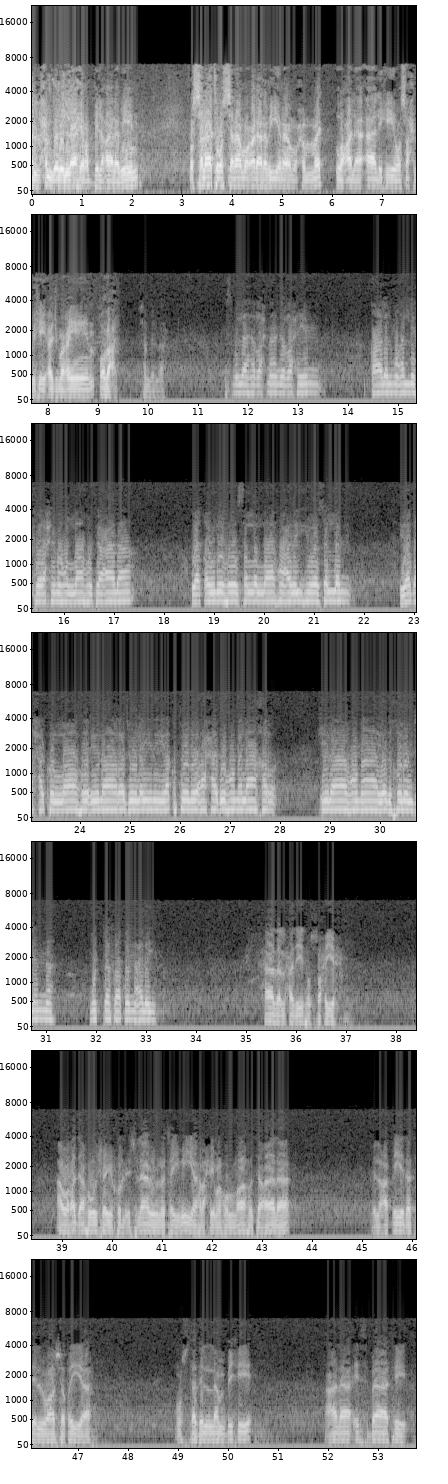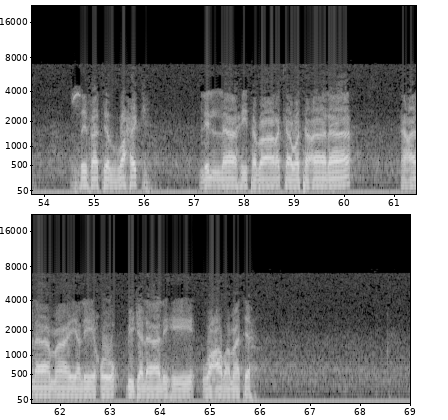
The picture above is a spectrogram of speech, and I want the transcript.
الحمد لله رب العالمين والصلاة والسلام على نبينا محمد وعلى آله وصحبه أجمعين وبعد. بسم الله بسم الله الرحمن الرحيم. قال المؤلف رحمه الله تعالى وقوله صلى الله عليه وسلم يضحك الله إلى رجلين يقتل أحدهما الآخر. كلاهما يدخل الجنة متفق عليه. هذا الحديث الصحيح أورده شيخ الإسلام ابن تيمية رحمه الله تعالى في العقيدة الواسطية مستدلا به على إثبات صفة الضحك لله تبارك وتعالى على ما يليق بجلاله وعظمته.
